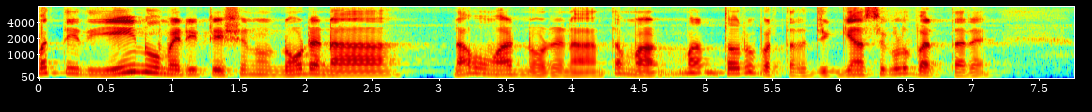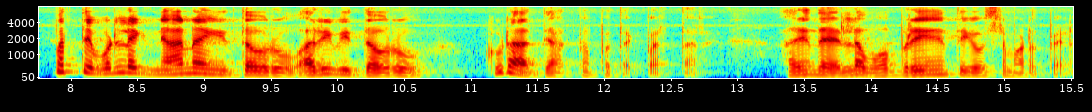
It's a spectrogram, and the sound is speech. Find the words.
ಮತ್ತು ಇದು ಏನು ಮೆಡಿಟೇಷನು ನೋಡೋಣ, ನಾವು ಮಾಡಿ ನೋಡೋಣ ಅಂತ ಮಾಡ್ತವರು ಬರ್ತಾರೆ. ಜಿಜ್ಞಾಸುಗಳು ಬರ್ತಾರೆ. ಮತ್ತು ಒಳ್ಳೆ ಜ್ಞಾನ ಇದ್ದವರು, ಅರಿವಿದ್ದವರು ಕೂಡ ಅಧ್ಯಾತ್ಮ ಪಥಕ್ಕೆ ಬರ್ತಾರೆ. ಅದರಿಂದ ಎಲ್ಲ ಒಬ್ಬರೇ ಅಂತ ಯೋಚನೆ ಮಾಡೋದು ಬೇಡ.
